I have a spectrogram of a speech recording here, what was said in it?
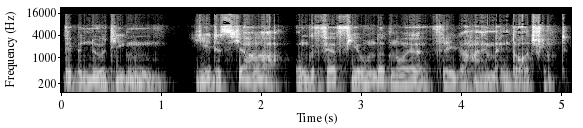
wir benötigen jedes Jahr ungefähr 400 neue Pflegeheime in Deutschland.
